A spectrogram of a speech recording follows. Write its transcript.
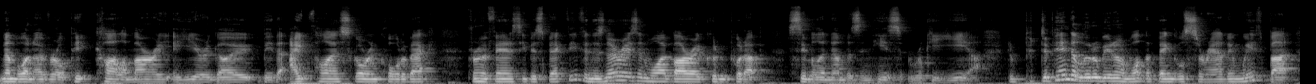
number one overall pick Kyler Murray a year ago be the eighth highest scoring quarterback from a fantasy perspective, and there's no reason why Burrow couldn't put up similar numbers in his rookie year. It'll depend a little bit on what the Bengals surround him with, but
